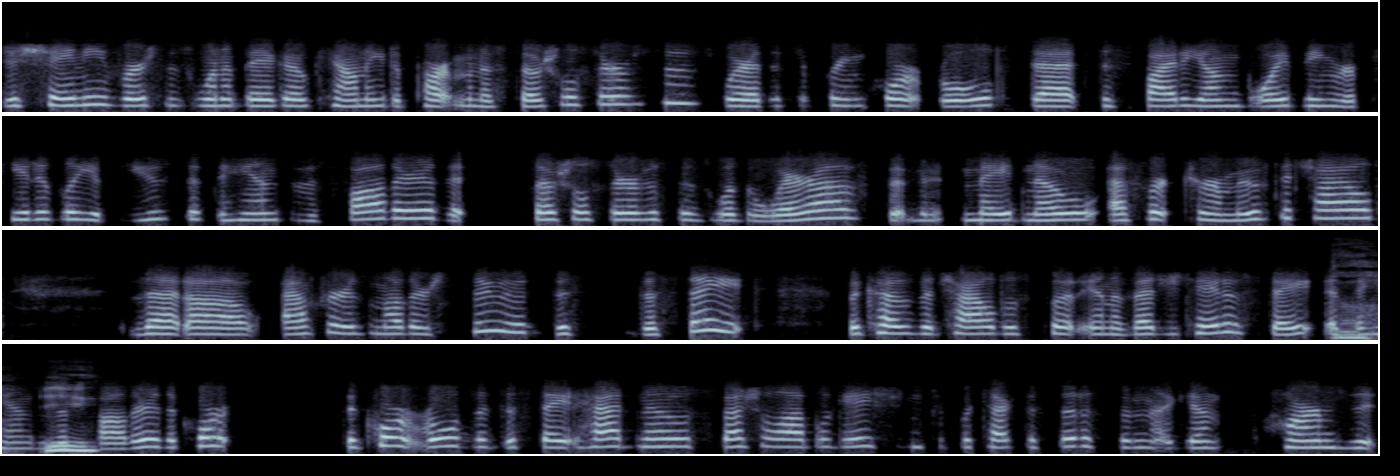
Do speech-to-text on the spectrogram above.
DeShaney versus Winnebago County Department of Social Services, where the Supreme Court ruled that despite a young boy being repeatedly abused at the hands of his father, that social services was aware of but made no effort to remove the child, that uh, after his mother sued the, the state because the child was put in a vegetative state at the Oh, hands of his father, the court the court ruled that the state had no special obligation to protect a citizen against harms it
